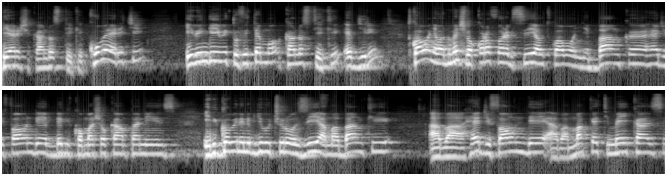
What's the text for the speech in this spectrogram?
bearish candlestick. Kubera iki? Ibi ngibi tufitemo candlestick ebyiri. Twabonye abantu benshi bakora forex aho twabonye bank hedge fund big commercial companies ibigo binini by'ubucuruzi amabanki aba hedge fund aba market makers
